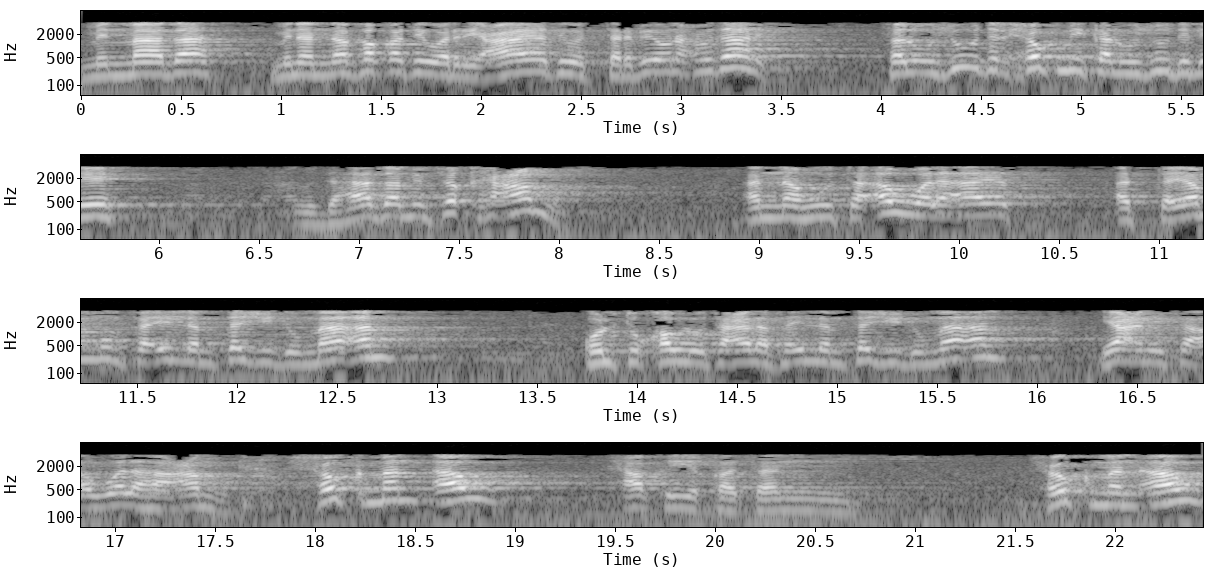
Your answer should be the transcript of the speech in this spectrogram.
من ماذا؟ من النفقة والرعاية والتربية ونحو ذلك. فالوجود الحكمي كالوجود الإيه؟ هذا من فقه عمرو أنه تأول آية التيمم فإن لم تجدوا ماء قلت قوله تعالى فإن لم تجدوا ماء يعني تأولها عمرو. حكما أو حقيقة. حكما أو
